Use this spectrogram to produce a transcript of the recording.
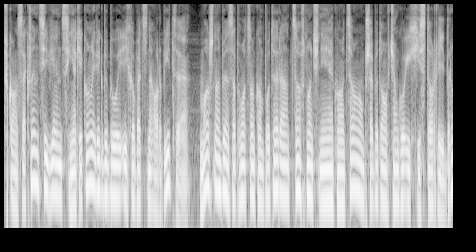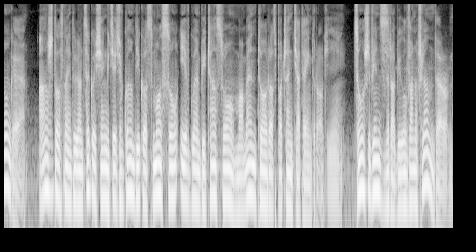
W konsekwencji więc, jakiekolwiek by były ich obecne orbity, można by za pomocą komputera cofnąć niejako całą przebytą w ciągu ich historii drogę, aż do znajdującego się gdzieś w głębi kosmosu i w głębi czasu momentu rozpoczęcia tej drogi. Cóż więc zrobił Van Flandern?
